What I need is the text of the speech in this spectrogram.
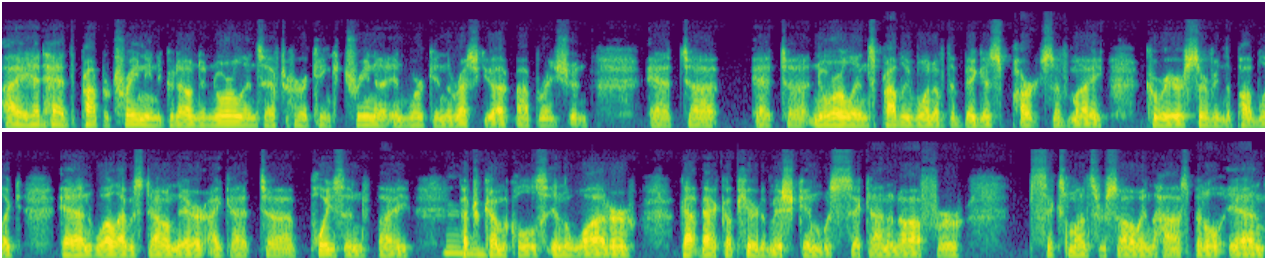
I had had the proper training to go down to New Orleans after Hurricane Katrina and work in the rescue operation at uh, at uh, New Orleans, probably one of the biggest parts of my career serving the public. And while I was down there, I got uh, poisoned by mm. petrochemicals in the water. Got back up here to Michigan, was sick on and off for six months or so in the hospital and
